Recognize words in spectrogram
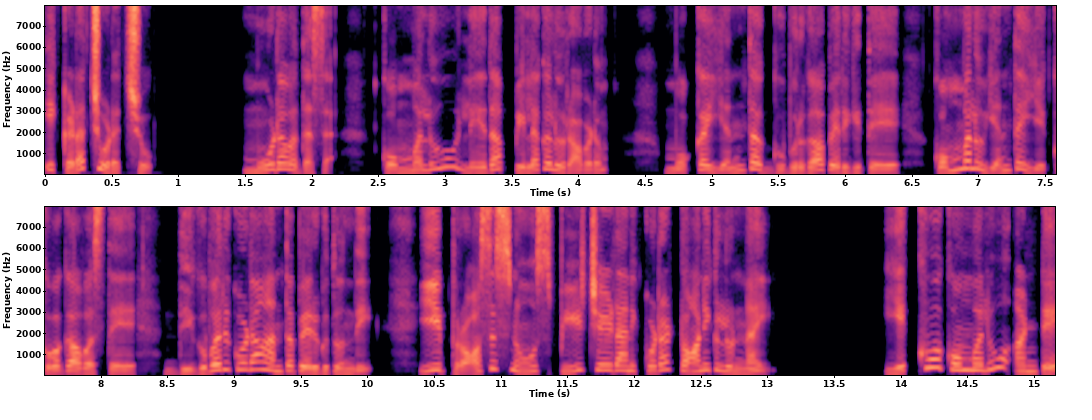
ఇక్కడ చూడొచ్చు. మూడవ దశ కొమ్మలు లేదా పిలకలు రావడం. మొక్క ఎంత గుబురుగా పెరిగితే కొమ్మలు ఎంత ఎక్కువగా వస్తే దిగుబడి కూడా అంత పెరుగుతుంది. ఈ ప్రాసెస్ను స్పీడ్ చేయడానికి కూడా టానికులున్నాయి. ఎక్కువ కొమ్మలు అంటే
